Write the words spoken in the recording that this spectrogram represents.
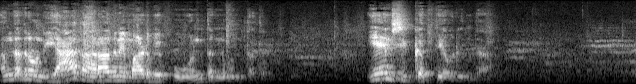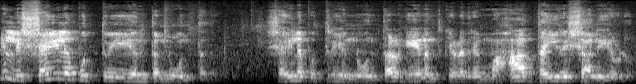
ಹಂಗಾದ್ರೆ ಅವ್ನು ಯಾಕೆ ಆರಾಧನೆ ಮಾಡಬೇಕು ಅಂತ ಅನ್ನುವಂಥದ್ದು. ಏನು ಸಿಕ್ಕತ್ತೆ ಅವರಿಂದ? ಇಲ್ಲಿ ಶೈಲಪುತ್ರಿ ಅಂತನ್ನುವಂಥದ್ದು ಶೈಲಪುತ್ರಿ ಅನ್ನುವಂಥವ್ಳಿಗೆ ಏನಂತ ಕೇಳಿದ್ರೆ ಮಹಾಧೈರ್ಯಶಾಲಿಯವಳು.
